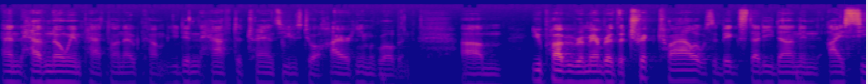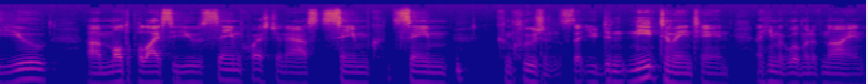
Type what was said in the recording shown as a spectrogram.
and have no impact on outcome. You didn't have to transfuse to a higher hemoglobin. Um, you probably remember the TRICC trial. It was a big study done in ICU, um, multiple ICUs, same question asked, same, same conclusions, that you didn't need to maintain a hemoglobin of 9.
